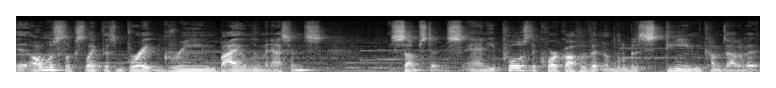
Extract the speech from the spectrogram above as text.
it almost looks like this bright green bioluminescence substance. And he pulls the cork off of it, and a little bit of steam comes out of it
